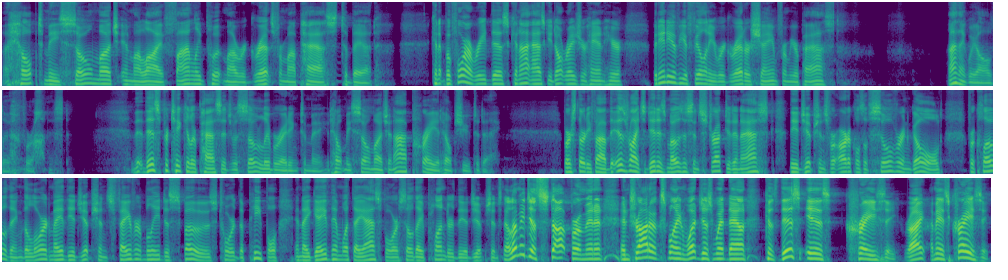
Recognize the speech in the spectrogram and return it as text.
helped me so much in my life finally put my regrets from my past to bed. Can before I read this, can I ask you, don't raise your hand here, but any of you feel any regret or shame from your past? I think we all do, if we're honest. This particular passage was so liberating to me. It helped me so much, and I pray it helps you today. Verse 35 The Israelites did as Moses instructed and asked the Egyptians for articles of silver and gold for clothing. The Lord made the Egyptians favorably disposed toward the people, and they gave them what they asked for, so they plundered the Egyptians. Now, let me just stop for a minute and try to explain what just went down, because this is crazy, right? I mean, it's crazy.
